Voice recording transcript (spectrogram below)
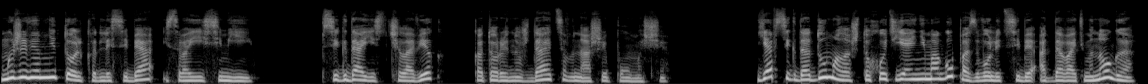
Мы живем не только для себя и своей семьи. Всегда есть человек, который нуждается в нашей помощи. Я всегда думала, что хоть я и не могу позволить себе отдавать многое,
